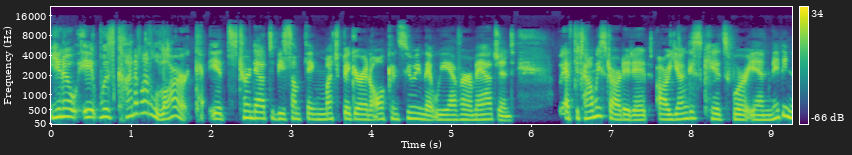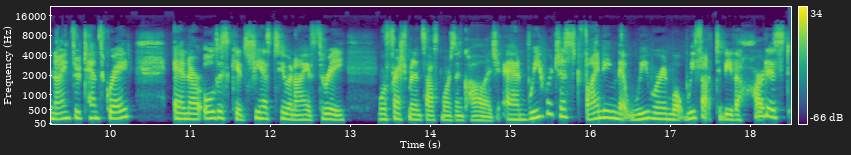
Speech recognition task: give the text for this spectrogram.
You know, it was kind of on a lark. It's turned out to be something much bigger and all consuming that we ever imagined. At the time we started it, our youngest kids were in maybe ninth or 10th grade. And our oldest kids, she has two and I have three, were freshmen and sophomores in college. And we were just finding that we were in what we thought to be the hardest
